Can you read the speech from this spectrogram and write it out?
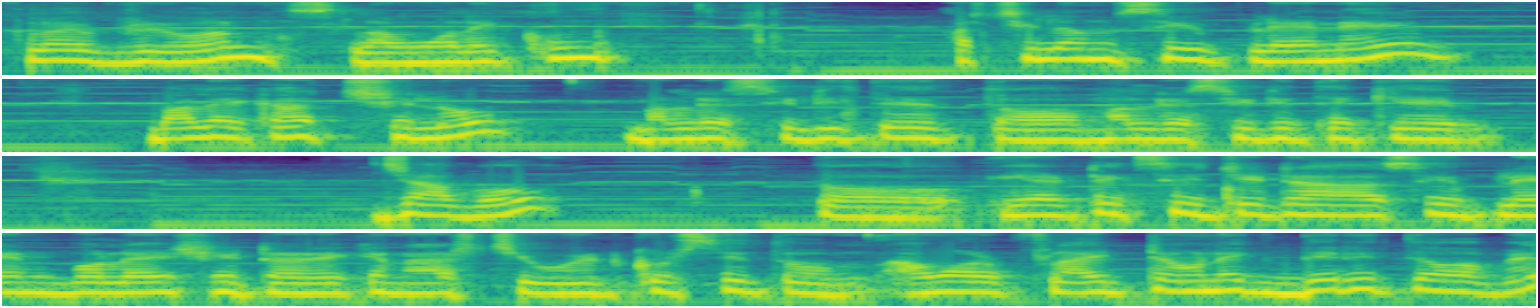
হ্যালো এভরিওয়ান আসসালামু আলাইকুম আসছিলাম সি প্লেনে মালে কাজ ছিল। মালের সিটিতে তো মালের সিটি থেকে যাব। তো এয়ার ট্যাক্সি যেটা সি প্লেন বলে, সেটার এখানে আসছি ওয়েট করছি। তো আমার ফ্লাইটটা অনেক দেরিতে হবে।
